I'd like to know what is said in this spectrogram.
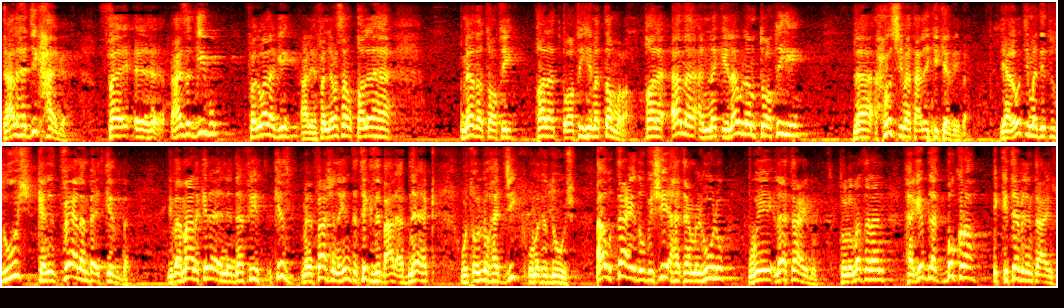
تعالى هديك حاجة. فعايزة تجيبه. فالولد جه عليها. فالنبي مثلا قال لها ماذا تعطيه قالت أعطيه ما التمرة قال أما أنك لو لم تعطيه لا حسبت عليك كذبة يعني لو أنت ما اديتهوش كانت فعلا بقت كذبة. يبقى معنى كده إن ده فيه كذب. ما ينفعش إنك أنت تكذب على أبنائك وتقول له هديك وما تدوش أو تعده بشيء هتعمله له ولا تعده تقول له مثلا هجيب لك بكرة الكتاب اللي أنت عايزه.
